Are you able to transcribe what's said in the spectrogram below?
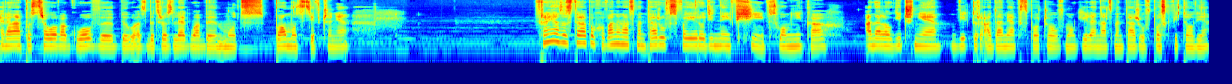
Rana postrzałowa głowy była zbyt rozległa, by móc pomóc dziewczynie. Frania została pochowana na cmentarzu w swojej rodzinnej wsi w Słomnikach. Analogicznie Wiktor Adamiak spoczął w mogile na cmentarzu w Poskwitowie.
